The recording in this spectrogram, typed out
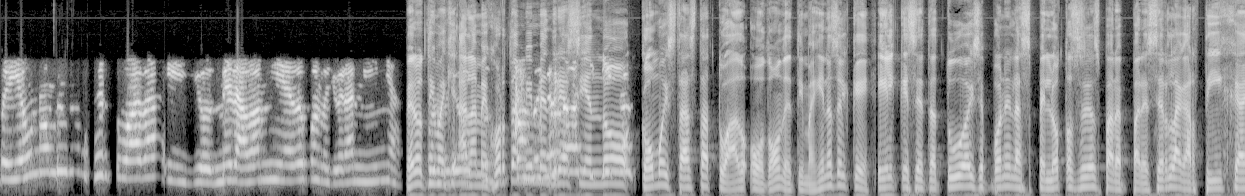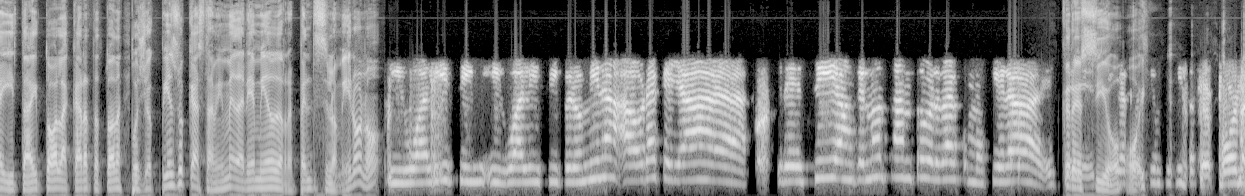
veía un hombre y una mujer tatuada y yo me daba miedo cuando yo era niña. Pero te imaginas, a lo mejor también vendría siendo chiquita, cómo estás tatuado o dónde. ¿Te imaginas el que el que se tatúa y se pone las pelotas esas para parecer lagartija y trae toda la cara tatuada? Pues yo pienso que hasta a mí me daría miedo de repente si lo miro, ¿no? Igual y sí, igual y sí, pero mira, ahora que ya crecí, aunque no tanto, ¿verdad? Como quiera. este, Creció, hoy. un poquito. Se pone,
